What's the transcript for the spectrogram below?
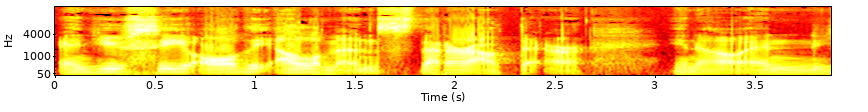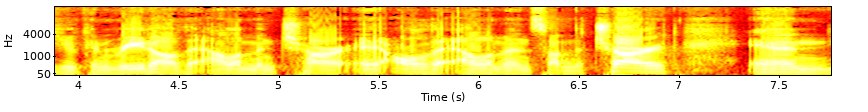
and you see all the elements that are out there, you know, and you can read all the element chart, eh, all the elements on the chart, and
